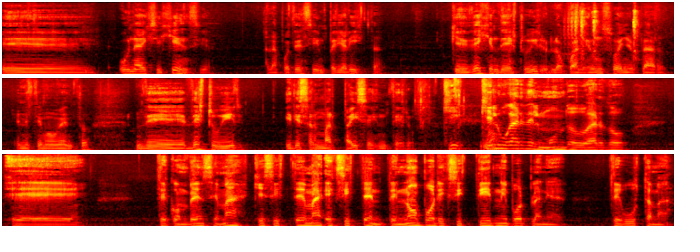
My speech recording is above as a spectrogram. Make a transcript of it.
eh, una exigencia a la potencia imperialista que dejen de destruir, lo cual es un sueño, claro, en este momento, de destruir y desarmar países enteros. ¿Qué, qué lugar del mundo, Eduardo, eh, te convence más? ¿Qué sistema existente, no por existir ni por planear, te gusta más?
